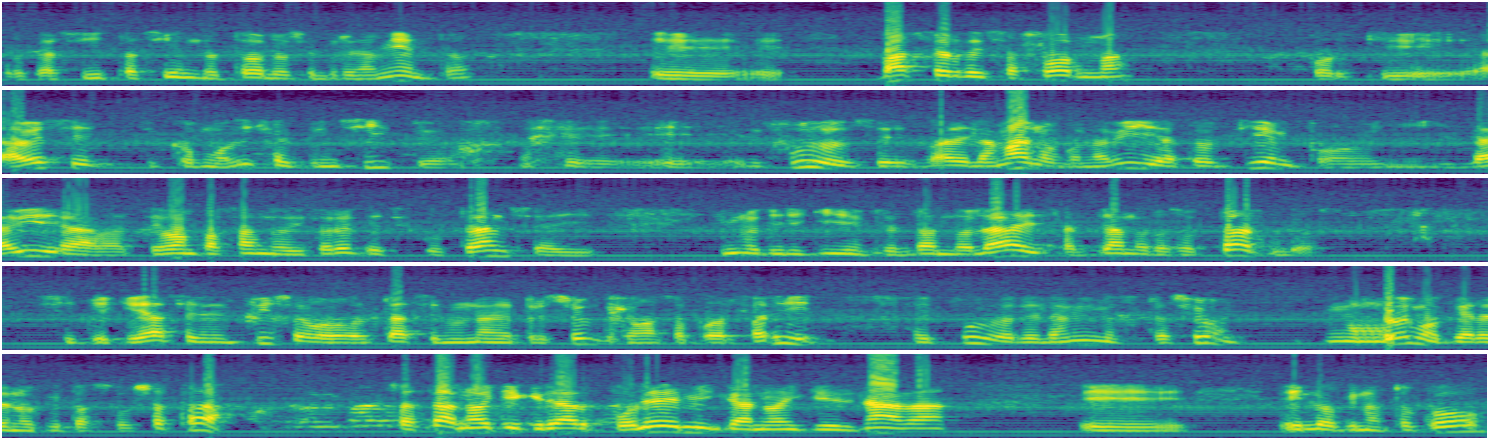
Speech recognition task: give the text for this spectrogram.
porque así está haciendo todos los entrenamientos. Eh, va a ser de esa forma porque a veces, como dije al principio, el fútbol se va de la mano con la vida todo el tiempo y la vida te van pasando diferentes circunstancias y, uno tiene que ir enfrentándola y saltando los obstáculos. Si te quedas en el piso estás en una depresión que no vas a poder salir. El fútbol es la misma situación. No podemos quedar en lo que pasó. Ya está. Ya está. No hay que crear polémica, no hay que nada. Eh, es lo que nos tocó.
